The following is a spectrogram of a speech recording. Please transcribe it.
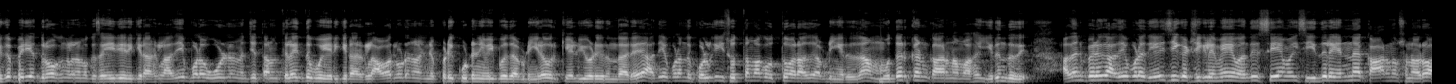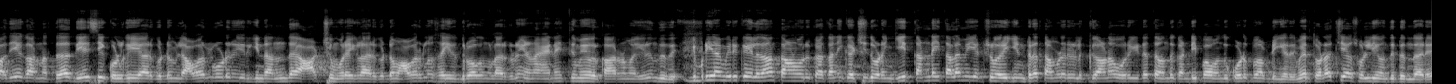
மிகப்பெரிய துரோகங்களை நமக்கு செய்திருக்கிறார்கள். அதே போல ஊழல் நஞ்சுத்தனம் திளைத்து போய் இருக்கிறார்கள் அவர்களோடு நான் எப்படி கூட்டணி வைப்பது அப்படிங்கிற ஒரு கேள்வியோடு இருந்தார். அதே போல அந்த கொள்கை சுத்தமாக ஒத்து வராது அப்படிங்கிறது தான் முதற்கண் காரணமாக இருந்தது. அதன் பிறகு அதே போல தேசிய கட்சிகளுமே வந்து சேமைஸ் இதுல என்ன காரணம் சொன்னாரோ அதே காரணத்தை தேசிய கொள்கையாக இருக்கட்டும் இல்லை அவர்களோடு இருக்கின்ற அந்த ஆட்சி முறைகளாக இருக்கட்டும் அவர்களும் செய்த துரோகங்களாக இருக்கட்டும் என அனைத்துமே ஒரு காரணமாக இருந்தது. இப்படிலாம் இருக்கையில் தான் தான் ஒரு க- தனி கட்சி தொடங்கி தன்னை தலைமையேற்று வருகின்ற தமிழர்களுக்கான ஒரு இடத்தை வந்து கண்டிப்பாக வந்து கொடுப்போம் அப்படிங்கிறதுமே தொடர்ச்சியாக சொல்லி வந்துட்டு இருந்தார்.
